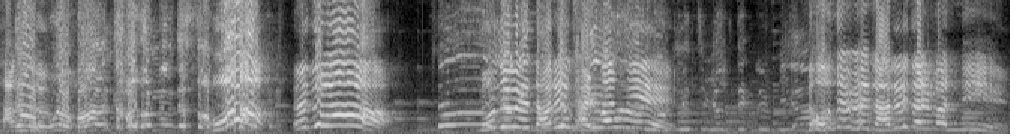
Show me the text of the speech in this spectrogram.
방금 뭐야 45명 됐어. 뭐? 얘들아 너네 왜 나를 닮았니? 역대급이야. 너네 왜 나를 닮았니?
